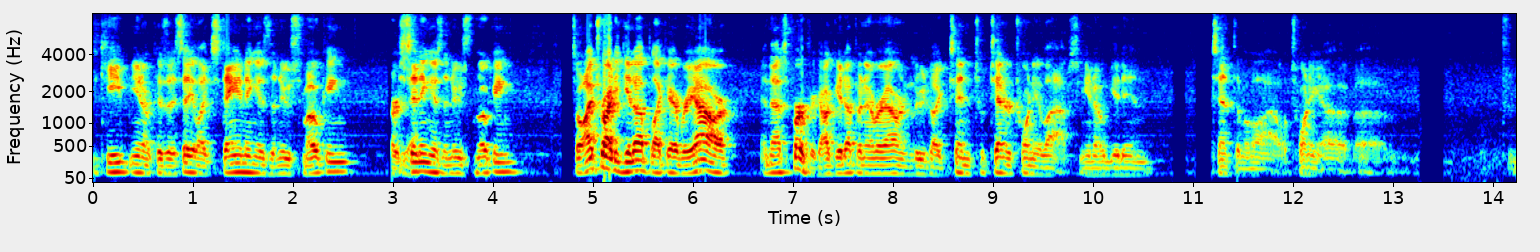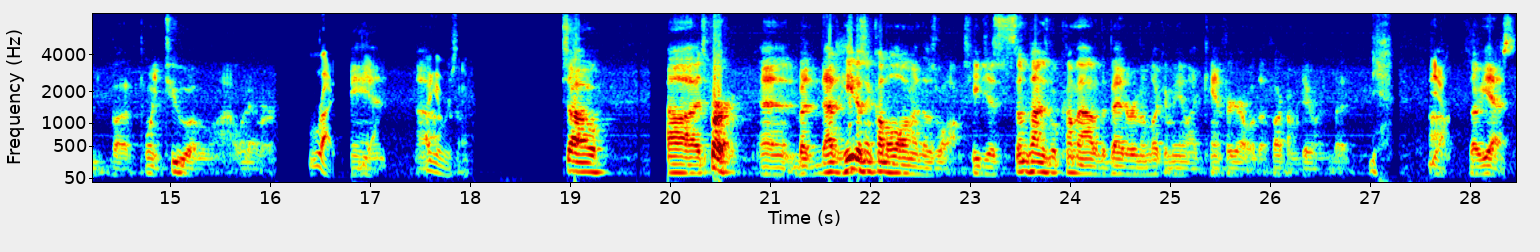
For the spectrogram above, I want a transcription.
to keep you know because they say like standing is the new smoking or Yeah. sitting is the new smoking. So I try to get up like every hour, and that's perfect. I'll get up in every hour and do like 10, 10 or 20 laps, you know, get in a tenth of a mile, 20, uh, uh, but 0.2 of a mile, whatever. Right. And yeah. I uh, get what you're saying. so uh, it's perfect. And but that he doesn't come along on those walks. He just sometimes will come out of the bedroom and look at me and like can't figure out what the fuck I'm doing. But Yeah. uh, Yeah. so yes.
